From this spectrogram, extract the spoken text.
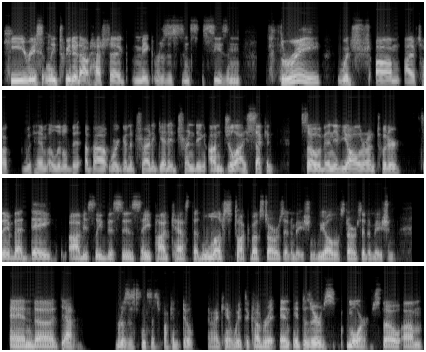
He recently tweeted out hashtag Make Resistance Season Three, which um, I've talked with him a little bit about. We're gonna try to get it trending on July second. So if any of y'all are on Twitter, save that day. Obviously, this is a podcast that loves to talk about Star Wars animation. We all love Star Wars animation, and uh, yeah, Resistance is fucking dope, and I can't wait to cover it. And it deserves more. So um,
